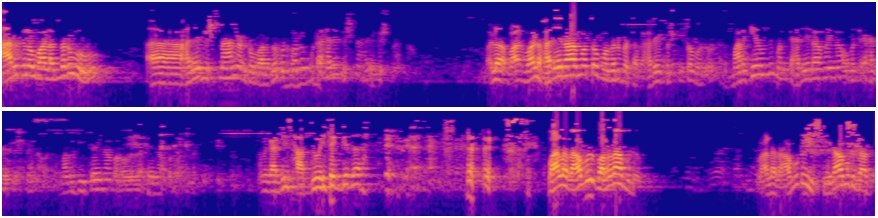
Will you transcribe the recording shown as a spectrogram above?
హారతిలో వాళ్ళందరూ హరే కృష్ణ అని అంటూ వాళ్ళతో మనం కూడా హరే కృష్ణ హరే కృష్ణ వాళ్ళు వాళ్ళు హరే రామతో మొదలు పెట్టారు. హరే కృష్ణతో మొదలు పెట్టారు. మనకేముంది? మనకి హరే రామైనా ఒకటే హరే కృష్ణ మనకి ఇదైనా పర్వాలేదు అదైనా పర్వాలేదు. మనకి అన్ని సాధ్యమైతే కదా. వాళ్ళ రాముడు బలరాముడు. వాళ్ళ రాముడు ఈ శ్రీరాముడు కాదు.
